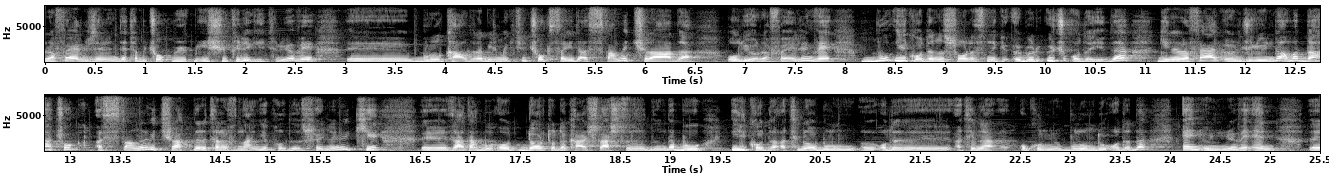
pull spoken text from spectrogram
Rafael üzerinde tabii çok büyük bir iş yükü de getiriyor ve e, bunu kaldırabilmek için çok sayıda asistan ve çırağı da oluyor Rafael'in ve bu ilk odanın sonrasındaki öbür üç odayı da yine Rafael öncülüğünde ama daha çok asistanları ve çırakları tarafından yapıldığı söylenir ki e, zaten bu o dört oda karşılaştırıldığında bu ilk oda Atina bulun e, oda e, Atina okulunun bulunduğu odada en ünlü ve en e,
